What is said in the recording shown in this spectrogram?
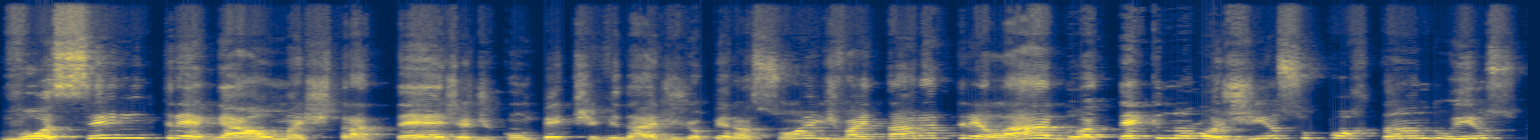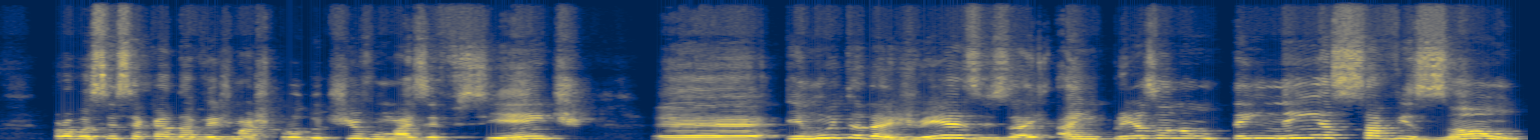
você entregar uma estratégia de competitividade de operações vai estar atrelado à tecnologia suportando isso para você ser cada vez mais produtivo, mais eficiente. É, e muitas das vezes a, a empresa não tem nem essa visão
